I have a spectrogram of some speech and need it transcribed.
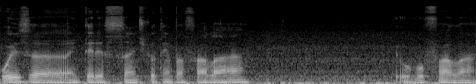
coisa interessante que eu tenho para falar, eu vou falar.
